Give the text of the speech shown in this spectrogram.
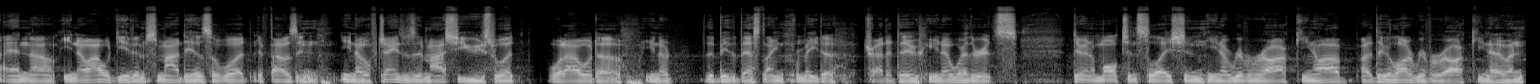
and uh, you know I would give him some ideas of what if I was in you know if James was in my shoes what what I would uh, you know that'd be the best thing for me to try to do you know whether it's doing a mulch installation, you know, river rock, you know, I, I do a lot of river rock, you know, and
